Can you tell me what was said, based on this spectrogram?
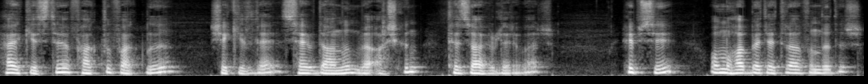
Herkeste farklı farklı şekilde sevdanın ve aşkın tezahürleri var. Hepsi o muhabbet etrafındadır.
